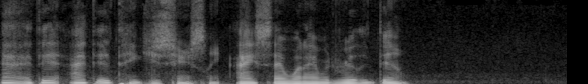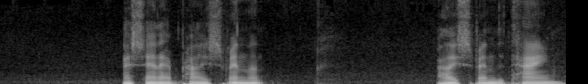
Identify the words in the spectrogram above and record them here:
Yeah, I did. I did take you seriously. I said what I would really do. I said I'd probably spend the probably spend the time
